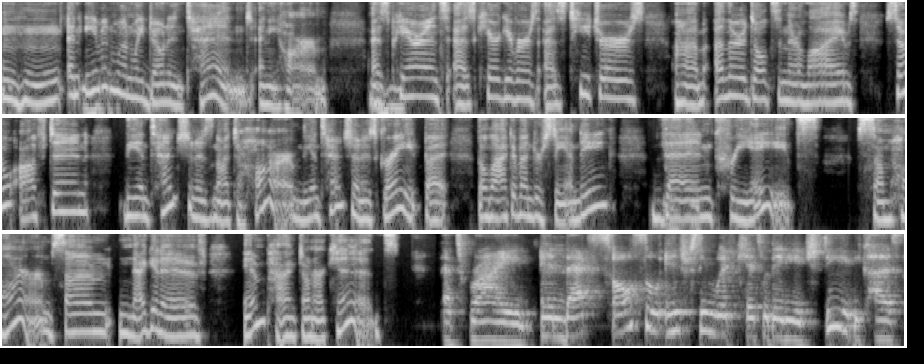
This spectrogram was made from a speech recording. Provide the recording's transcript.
Mm-hmm. And even when we don't intend any harm, mm-hmm. as parents, as caregivers, as teachers, um, other adults in their lives, so often the intention is not to harm. The intention is great, but the lack of understanding mm-hmm. then creates some harm, some negative impact on our kids. That's right. And that's also interesting with kids with ADHD because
